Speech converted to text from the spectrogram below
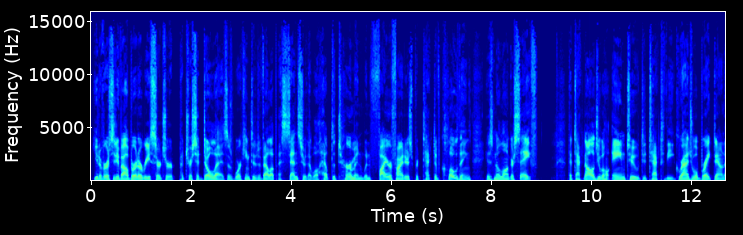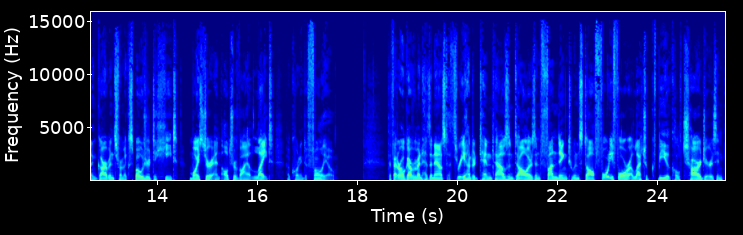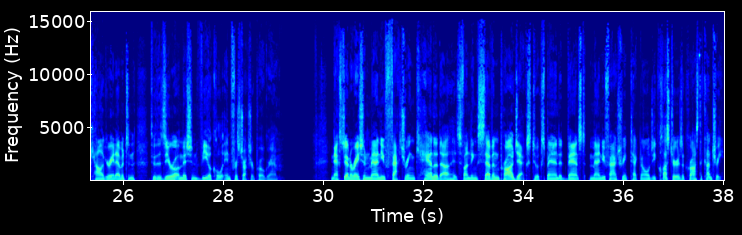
University of Alberta researcher Patricia Dolez is working to develop a sensor that will help determine when firefighters' protective clothing is no longer safe. The technology will aim to detect the gradual breakdown in garments from exposure to heat, moisture, and ultraviolet light, according to Folio. The federal government has announced $310,000 in funding to install 44 electric vehicle chargers in Calgary and Edmonton through the Zero Emission Vehicle Infrastructure Program. Next Generation Manufacturing Canada is funding seven projects to expand advanced manufacturing technology clusters across the country.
